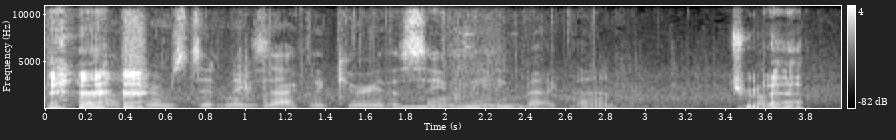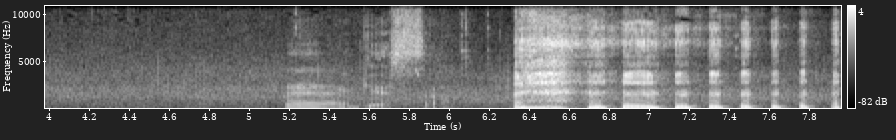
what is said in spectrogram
Mushrooms didn't exactly carry the same meaning back then. True that. Yeah, I guess so.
